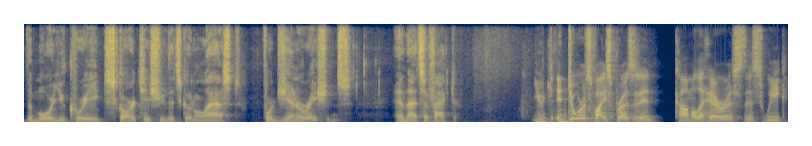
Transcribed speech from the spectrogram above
the more you create scar tissue that's going to last for generations. And that's a factor. You endorsed Vice President Kamala Harris this week.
